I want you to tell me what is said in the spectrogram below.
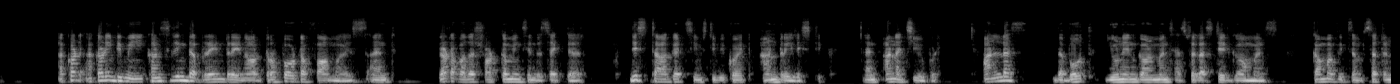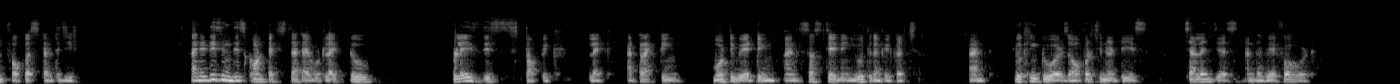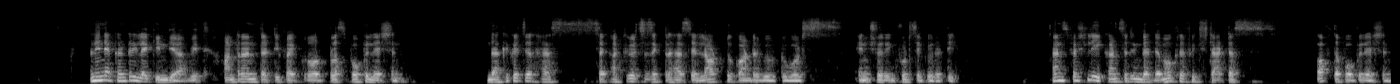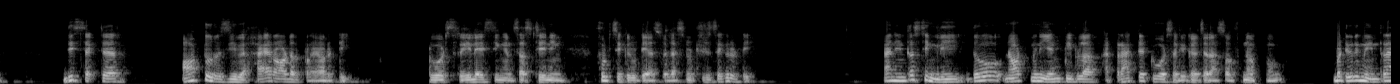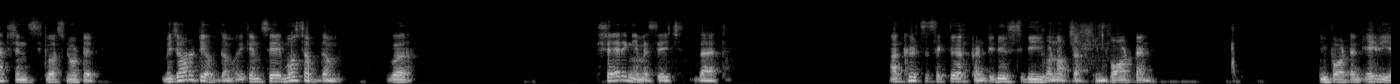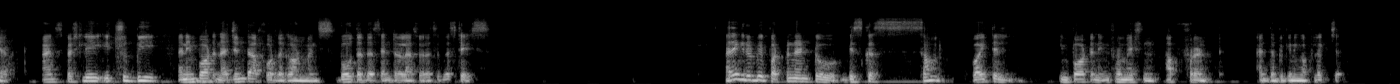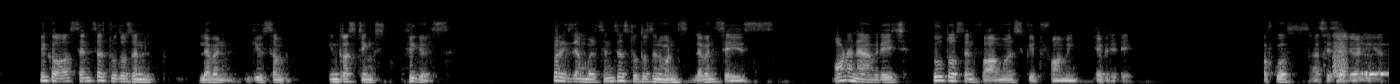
according, to me, considering the brain drain or dropout of farmers and a lot of other shortcomings in the sector, this target seems to be quite unrealistic and unachievable unless the both union governments as well as state governments come up with some certain focus strategy and it is in this context that I would like to place this topic, like attracting, motivating, and sustaining youth in agriculture, and looking towards opportunities, challenges, and the way forward. And in a country like India, with 135 crore plus population, the agriculture has agriculture sector has a lot to contribute towards ensuring food security, and especially considering the demographic status of the population, this sector ought to receive a higher order priority towards realizing and sustaining food security as well as nutrition security. And interestingly, though not many young people are attracted towards agriculture as of now, but during the interactions, it was noted, majority of them, we can say most of them were sharing a message that agriculture sector continues to be one of the important, important area. And especially it should be an important agenda for the governments, both at the central as well as at the states. I think it would be pertinent to discuss some vital, important information upfront at the beginning of lecture. Because Census 2011 gives some interesting figures. For example, Census 2011 says, on an average, 2,000 farmers quit farming every day. Of course, as I said earlier,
